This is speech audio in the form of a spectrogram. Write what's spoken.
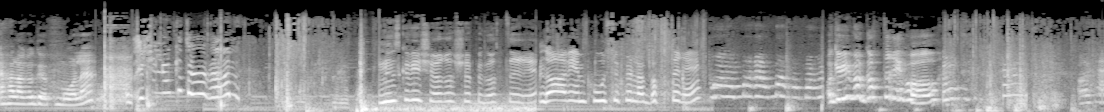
Jeg har laget guacamole. Ikke lukk døren! Nå skal vi kjøre og kjøpe godteri. Nå har vi en pose full av godteri. Ok, vi må ha godterihål. Ok.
